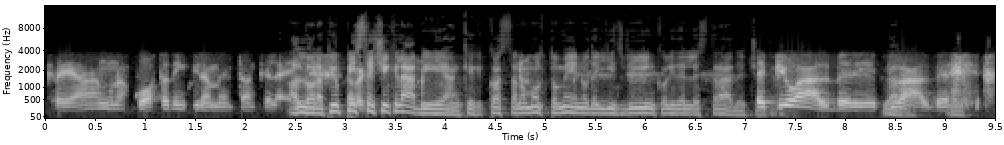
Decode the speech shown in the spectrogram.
crea una quota di inquinamento anche lei. Allora, più piste ciclabili anche, che costano molto meno degli svincoli delle strade, eccetera. E più alberi, più, alberi.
